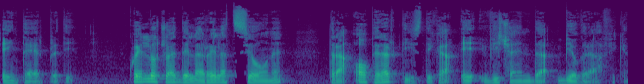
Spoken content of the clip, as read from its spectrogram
e interpreti, quello cioè della relazione tra opera artistica e vicenda biografica.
